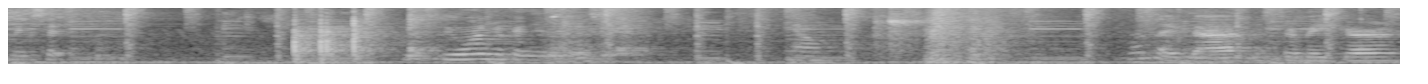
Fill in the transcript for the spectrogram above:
Mix it. If you want, you can use this. no. Not like that, Mr. Baker.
